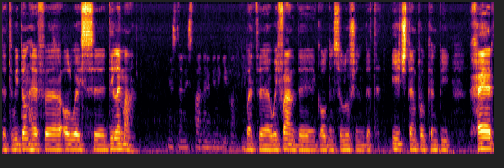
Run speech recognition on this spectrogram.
that we don't have uh, always uh, dilemma, Мисля да не изпадаме винаги в битка. but uh, we found the golden solution that each temple can be heard,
